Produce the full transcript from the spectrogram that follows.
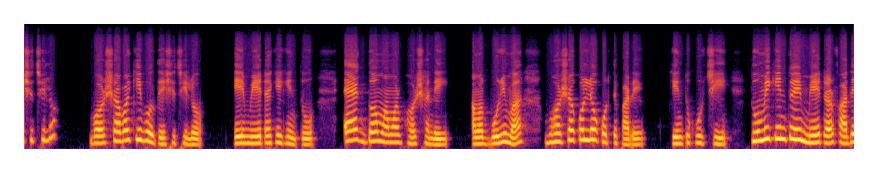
এসেছিল? বর্ষা আবার কি বলতে এসেছিল? এই মেয়েটাকে কিন্তু একদম আমার ভরসা নেই। আমার বুড়িমা ভরসা করলেও করতে পারে। কিন্তু কুর্চি, তুমি কিন্তু এই মেয়েটার ফাঁদে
